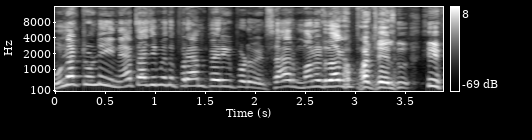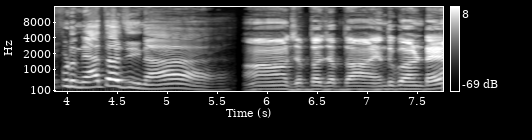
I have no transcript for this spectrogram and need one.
ఉన్నట్టుండి ఈ నేతాజీ మీద ప్రేమ పెరిగిపోవడం ఏంటి? సార్ మొన్నటిదాకా పటేలు. ఇప్పుడు నేతాజీనా? ఆ, చెప్తా చెప్తా. ఎందుకు అంటే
